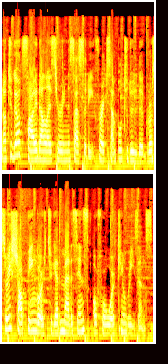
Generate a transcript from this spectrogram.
Not to go outside unless you're in necessity, for example, to do the grocery shopping or to get medicines or for working reasons.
